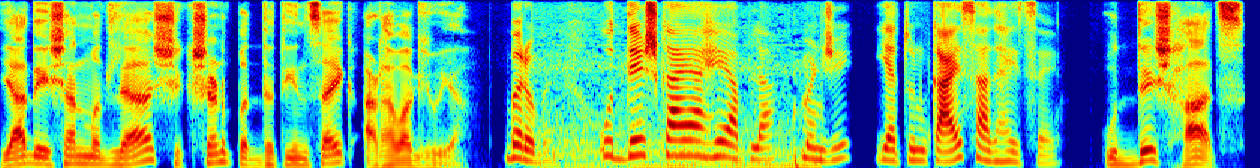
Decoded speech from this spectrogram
या देशांमधल्या शिक्षण पद्धतींचा एक आढावा घेऊया. बरोबर. उद्देश काय आहे आपला? म्हणजे यातून काय साधायचंय? उद्देश हाच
